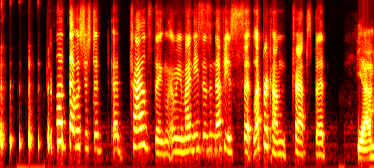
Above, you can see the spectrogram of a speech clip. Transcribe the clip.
I thought that was just a, a child's thing. I mean, my nieces and nephews set leprechaun traps, but Yeah,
